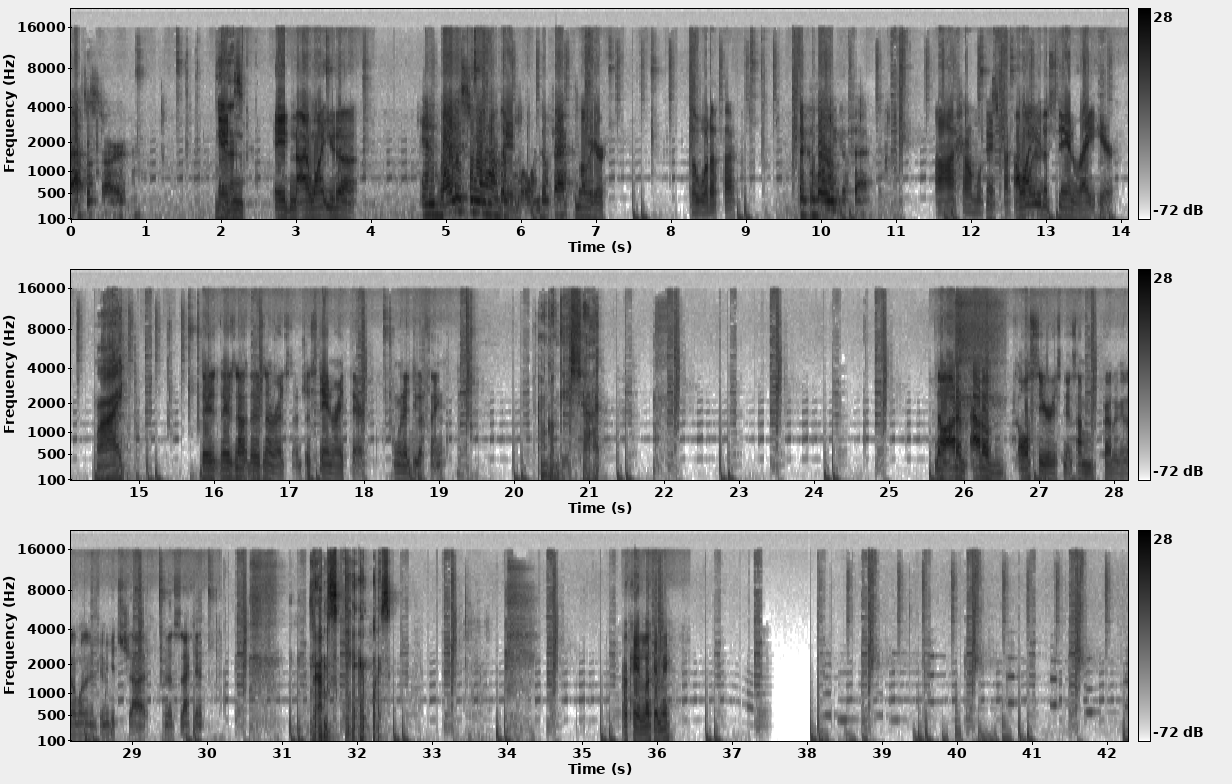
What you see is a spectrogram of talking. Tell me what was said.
That's a start. Yeah, that's, Aiden, Aiden, I want you to And why does someone have the Dude. glowing effect? come over here. The what effect? The glowing effect. Uh, I shot him with Okay, a spectacle. I want you to stand right here. why? There, there's no, there's no redstone. Just stand right there. I'm gonna do a thing. I'm gonna get shot. No, out of, out of all seriousness, I'm probably gonna the one who's gonna get shot in a second. I'm scared. What's... Okay, look at me.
